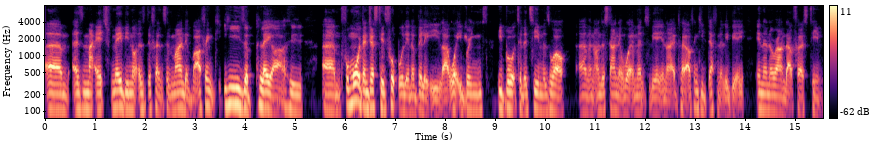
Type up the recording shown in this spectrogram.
um, as Matic, maybe not as defensive minded, but I think he's a player who, um, for more than just his footballing ability, like what he brings, he brought to the team as well, um, and understanding what it meant to be a United player. I think he'd definitely be in and around that first team.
